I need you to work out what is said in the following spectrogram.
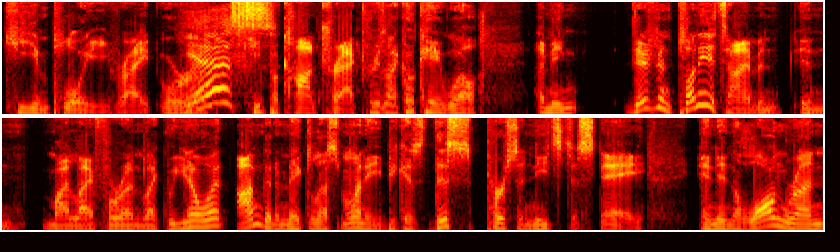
key employee right? Or Yes. keep a contract. You're like okay well i mean there's been plenty of time in in my life where i'm like well you know what? I'm going to make less money because this person needs to stay. And in the long run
